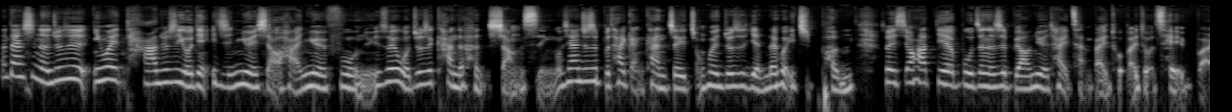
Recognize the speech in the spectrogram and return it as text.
那但是呢，就是因为他就是有点一直虐小孩、虐妇女，所以我就是看得很伤心。我现在就是不太敢看这种，会就是眼泪会一直喷。所以希望他第二部真的是不要虐太惨，拜托拜托，切拜。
